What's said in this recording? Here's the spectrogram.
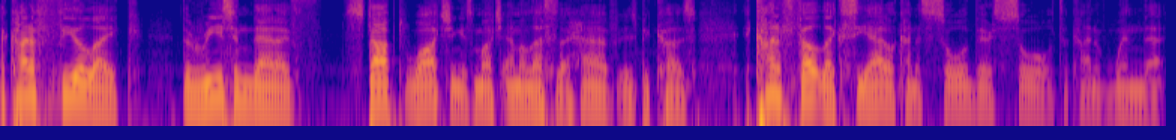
I kind of feel like the reason that I've stopped watching as much MLS as I have is because it kind of felt like Seattle kind of sold their soul to kind of win that.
